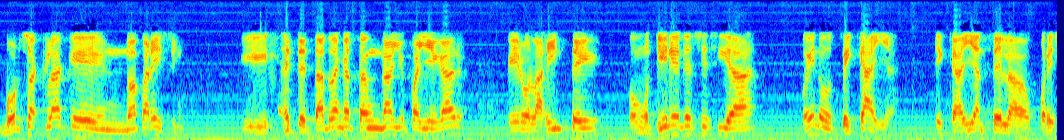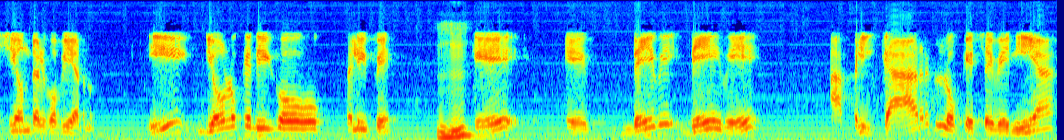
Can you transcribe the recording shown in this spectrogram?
bolsas clave que no aparecen. Y te tardan hasta un año para llegar, pero la gente como tiene necesidad, bueno, se calla, se calla ante la opresión del gobierno. Y yo lo que digo, Felipe, que eh, debe, debe aplicar lo que se venía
